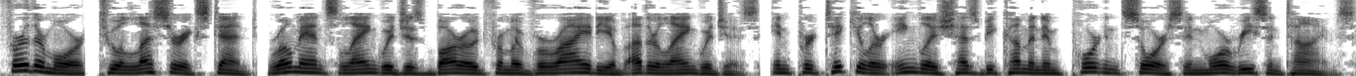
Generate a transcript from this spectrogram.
Furthermore, to a lesser extent, Romance languages borrowed from a variety of other languages, in particular English has become an important source in more recent times.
